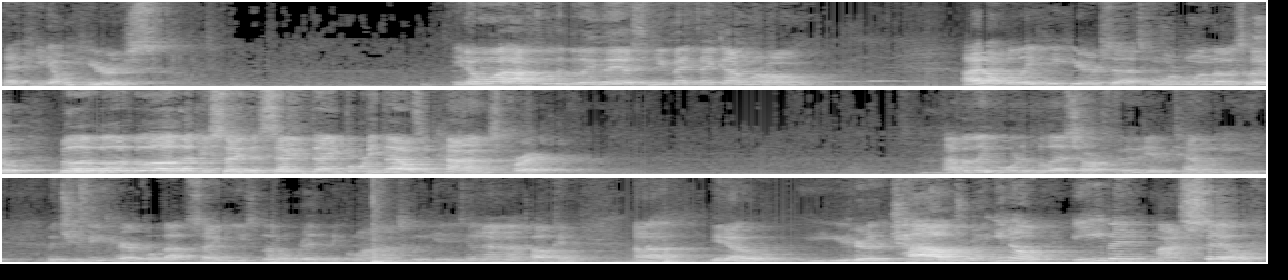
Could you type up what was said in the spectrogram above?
that he don't hear us? You know what? I fully believe this, and you may think I'm wrong. I don't believe he hears us when we're one of those little blah, blah, blah, let me say the same thing 40,000 times prayer. I believe we're to bless our food every time we eat it. But you be careful about saying these little rhythmic lines we get into. And I'm not talking, uh, you know, you hear the child, you know, even myself,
